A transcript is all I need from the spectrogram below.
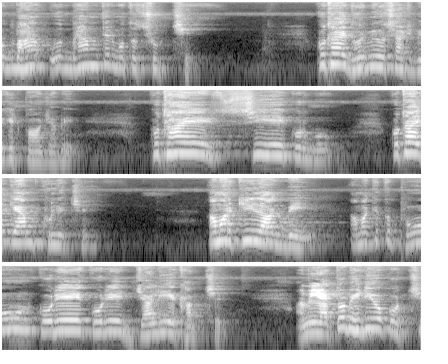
উদ্ভ্রা উদ্ভ্রান্তের মতো ছুটছে। কোথায় ধর্মীয় সার্টিফিকেট পাওয়া যাবে? কোথায় সিএ করব? কোথায় ক্যাম্প খুলেছে? আমার কি লাগবে? আমাকে তো ফোন করে করে জ্বালিয়ে খাচ্ছে। আমি এত ভিডিও করছি,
